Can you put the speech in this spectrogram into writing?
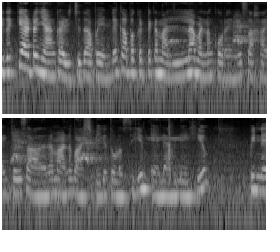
ഇതൊക്കെ ഇതൊക്കെയാട്ടോ ഞാൻ കഴിച്ചത്. അപ്പോൾ എന്റെ കപക്കെട്ടൊക്കെ നല്ലവണ്ണം കുറേ സഹായിച്ച ഒരു സാധനമാണ് ബാഷ്പിക തുളസിയും ഏലാവിലേഹിയും പിന്നെ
